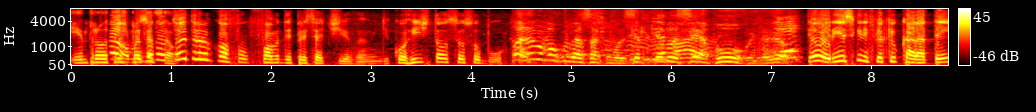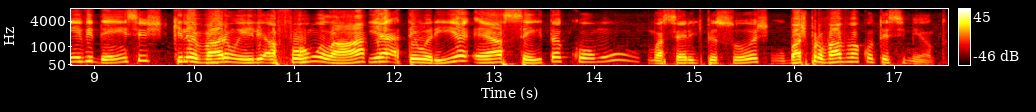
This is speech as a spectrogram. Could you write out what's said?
entra outra Não, mas eu não tô entrando com a forma depreciativa. Me corrige então se eu sou burro. Olha, eu não vou conversar com você porque você é burro, entendeu? Teoria significa que o cara tem evidências que levaram ele a formular e a teoria é aceita como como uma série de pessoas o mais provável acontecimento.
